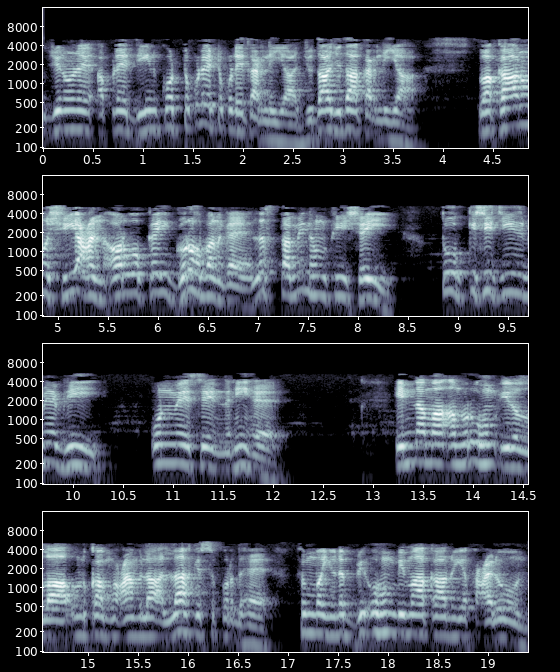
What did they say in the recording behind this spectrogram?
جنہوں نے اپنے دین کو ٹکڑے ٹکڑے کر لیا، جدا جدا کر لیا۔ وکانو شیعا، اور وہ کئی گروہ بن گئے۔ لست منهم في شيء تو کسی چیز میں بھی ان میں سے نہیں ہے۔ انما امرهم الى الله ان کا معاملہ اللہ کے سپرد ہے۔ ثم ينبئهم بما كانوا يفعلون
